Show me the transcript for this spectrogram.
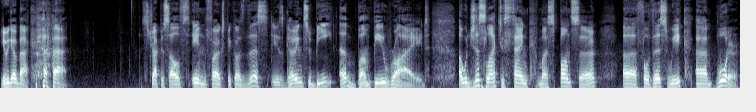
here we go back. Strap yourselves in, folks, because this is going to be a bumpy ride. I would just like to thank my sponsor uh, for this week, um, Water.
